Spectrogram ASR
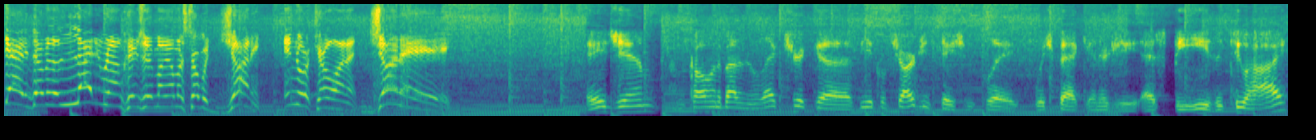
Daddy, time for the lightning round. Crazy I'm going to start with Johnny in North Carolina. Johnny! Hey, Jim. I'm calling about an electric uh, vehicle charging station play, Switchback Energy SBE. Is it too high?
